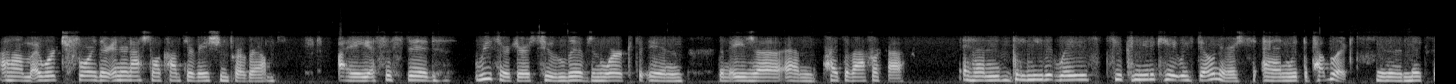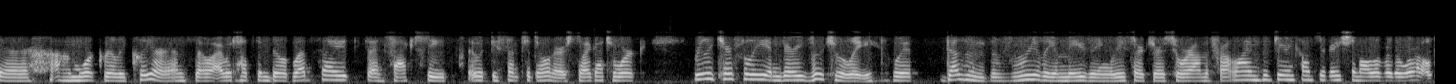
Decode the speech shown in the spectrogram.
Um, I worked for their international conservation programs. I assisted researchers who lived and worked in, in Asia and parts of Africa and they needed ways to communicate with donors and with the public to make their um, work really clear. And so I would help them build websites and fact sheets that would be sent to donors. So I got to work really carefully and very virtually with dozens of really amazing researchers who are on the front lines of doing conservation all over the world.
